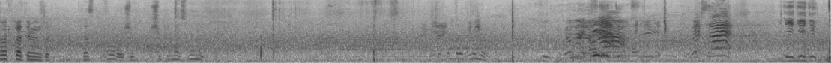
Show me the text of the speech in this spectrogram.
25 минута. О, еще, еще 15 минут. Иди, иди, иди.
